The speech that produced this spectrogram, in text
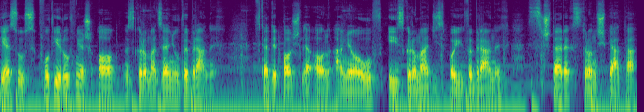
Jezus mówi również o zgromadzeniu wybranych. Wtedy pośle On aniołów i zgromadzi swoich wybranych z czterech stron świata,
